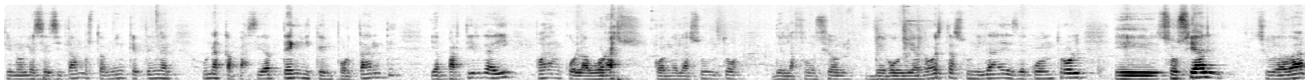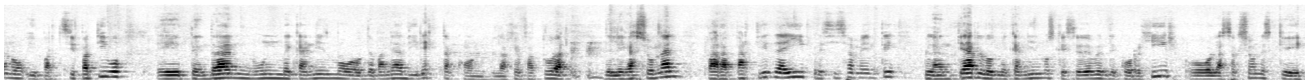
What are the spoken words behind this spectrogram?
sino necesitamos también que tengan una capacidad técnica importante y a partir de ahí puedan colaborar con el asunto de la función de gobierno. Estas unidades de control eh, social, ciudadano y participativo eh, tendrán un mecanismo de manera directa con la jefatura delegacional para partir de ahí precisamente plantear los mecanismos que se deben de corregir o las acciones que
